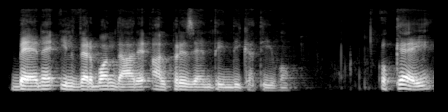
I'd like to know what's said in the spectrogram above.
bene il verbo andare al presente indicativo. Ok?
